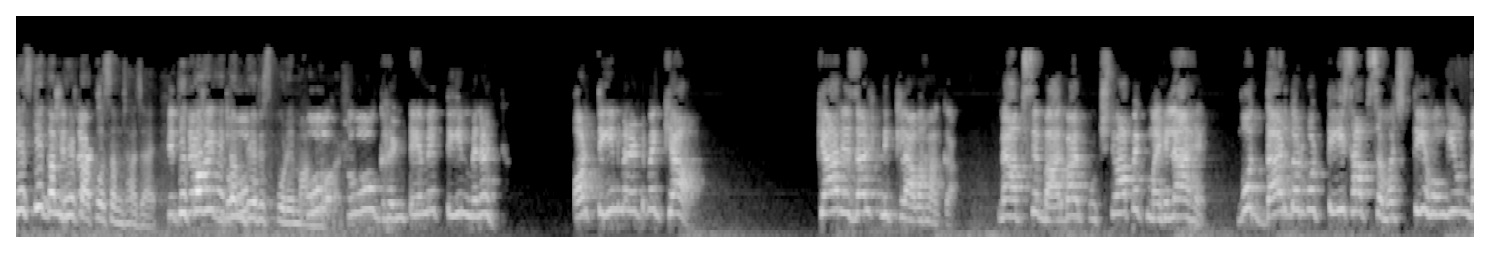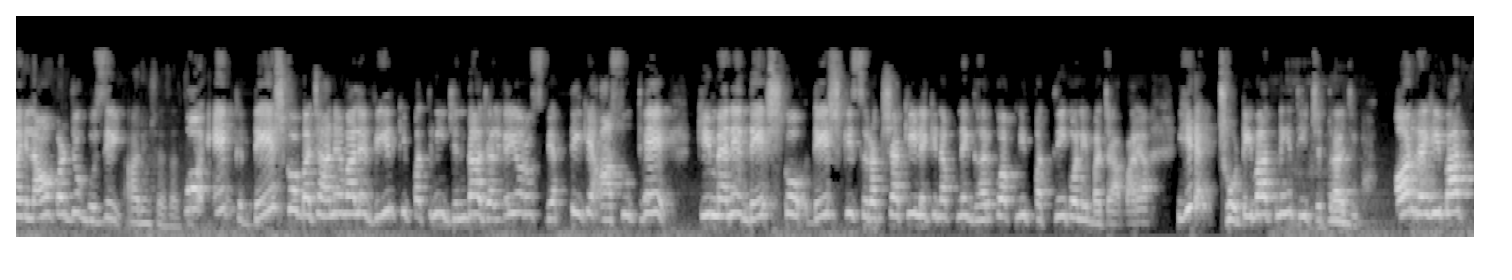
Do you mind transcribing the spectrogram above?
किसकी गंभीरता को समझा जाए? कि कौन है गंभीर इस पूरे मामले पर? दो घंटे में तीन मिनट। और तीन मिनट में क्या? क्या रिज़ल्ट निकला वहाँ का? मैं आपसे बार बार पूछती हूँ आप एक महिला है। वो दर्द और वो टीस आप समझती होंगी उन महिलाओं पर जो गुजरी वो एक देश को बचाने वाले वीर की पत्नी ज़िंदा जल गई और उस व्यक्ति के आँसू थे कि मैंने देश को देश की सुरक्षा की लेकिन अपने घर को अपनी पत्नी को नहीं बचा पाया। ये छोटी बात नहीं थी चित्रा हम्म। जी। और रही बात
